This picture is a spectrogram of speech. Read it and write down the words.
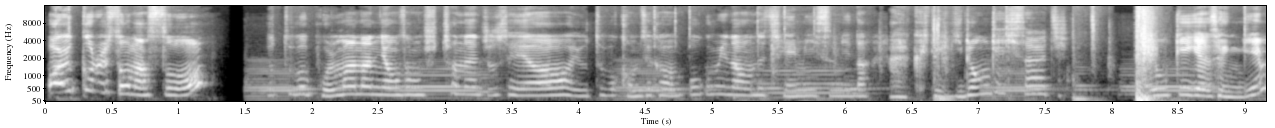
뻘글을 써놨어? 유튜브 볼만한 영상 추천해주세요. 유튜브 검색하면 뽀금이 나오는데 재미있습니다. 아 그래 이런 게 있어야지. 웃기게 생김?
